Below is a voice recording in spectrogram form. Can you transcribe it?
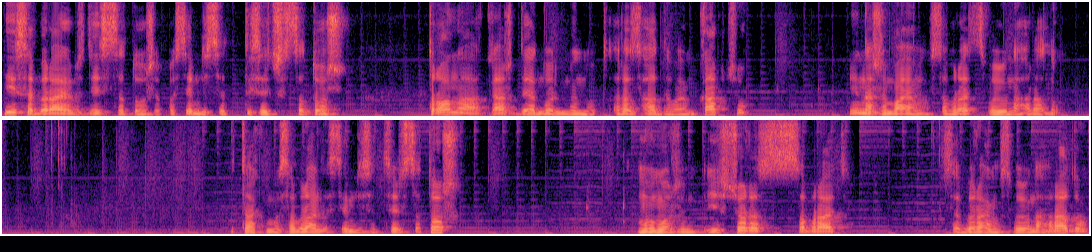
и собираем здесь сатоши по 70 тысяч сатош трона каждые 0 минут. Разгадываем капчу и нажимаем собрать свою награду. Итак, мы собрали 76 сатош. Мы можем еще раз собрать. Собираем свою награду.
